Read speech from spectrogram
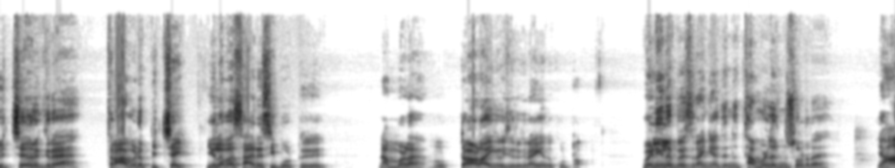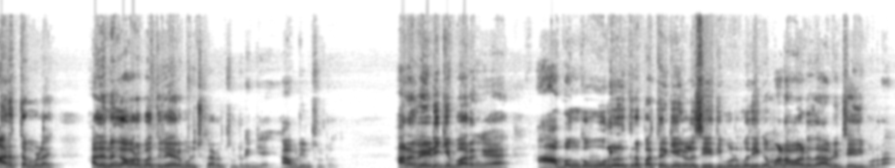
மிச்சம் இருக்கிற திராவிட பிச்சை இலவச அரிசி போட்டு நம்மளை முட்டாளாக்கி வச்சுருக்கிறாங்க இந்த கூட்டம். வெளியில் பேசுகிறாங்க அது என்ன தமிழன்னு சொல்கிற யார் தமிழை? அது என்னங்க அவரை பார்த்து வேற முடிச்சுக்காரன்னு சொல்கிறீங்க அப்படின்னு சொல்கிறது ஆனால் வேடிக்கை பாருங்கள் அவங்க ஊரில் இருக்கிற பத்திரிகைகளில் செய்தி போடும்போது எங்கள் மணவாடு தான் அப்படின்னு செய்தி போடுறான்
